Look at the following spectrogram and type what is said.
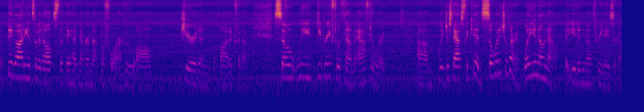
a big audience of adults that they had never met before who all cheered and applauded for them. So we debriefed with them afterward. Um, we just asked the kids, so what did you learn? What do you know now that you didn't know three days ago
